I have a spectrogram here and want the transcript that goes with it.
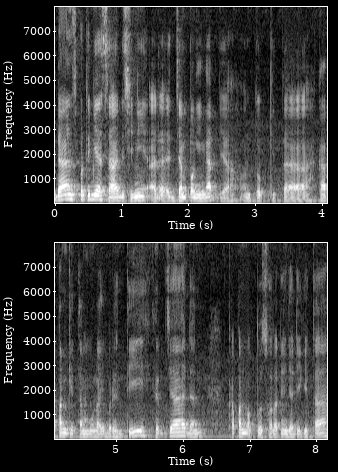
Dan seperti biasa di sini ada jam pengingat ya untuk kita kapan kita mulai berhenti kerja dan kapan waktu sholatnya. Jadi kita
